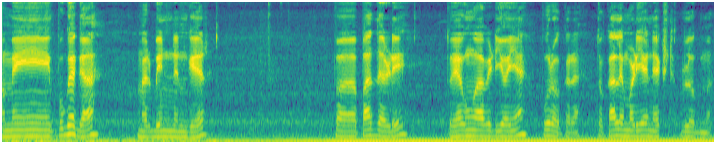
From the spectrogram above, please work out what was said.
અમે પૂગેગા, મારા બેનને ઘેર પાદરડી તો એ હું આ વીડિયો અહીંયા પૂરો કરા. તો કાલે મળીએ નેક્સ્ટ બ્લોગમાં.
